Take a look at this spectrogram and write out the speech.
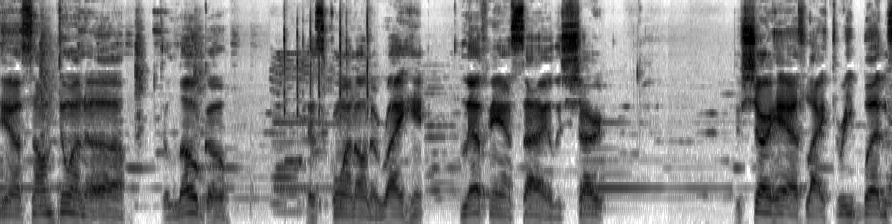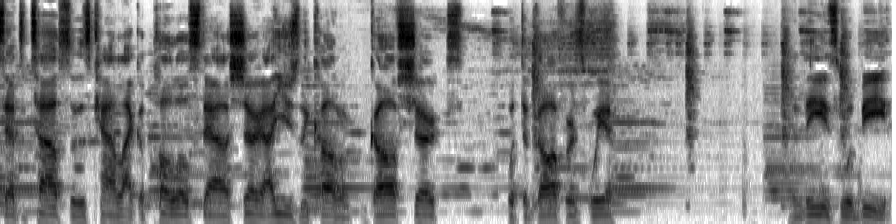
Yeah, so I'm doing the uh, the logo that's going on the right hand, left hand side of the shirt. The shirt has like three buttons at the top, so it's kind of like a polo style shirt. I usually call them golf shirts, what the golfers wear. And these would be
